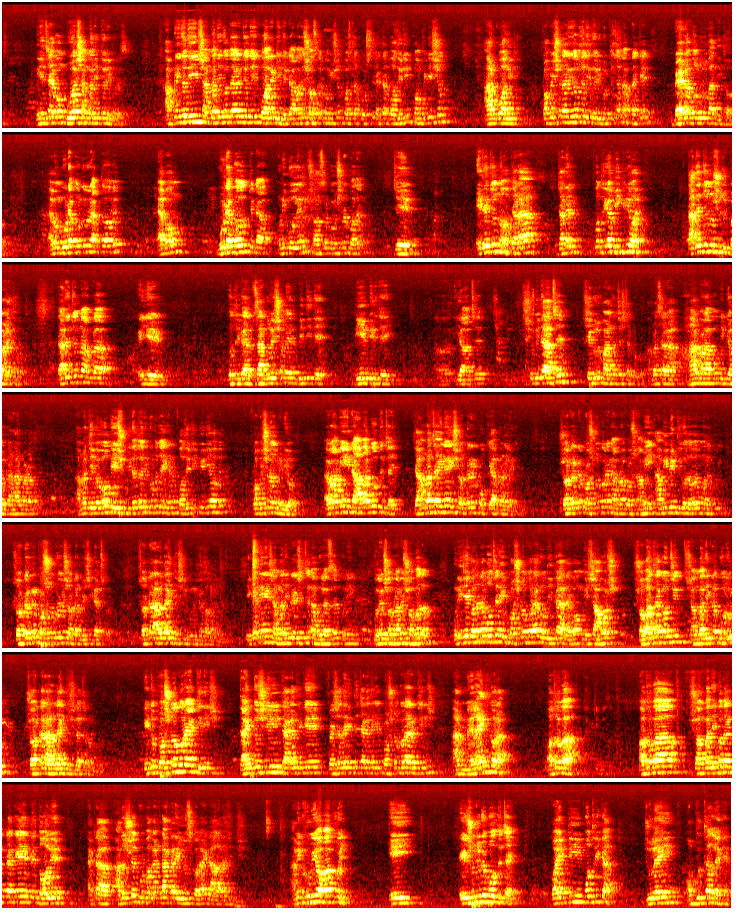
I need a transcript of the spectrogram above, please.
নিয়েছে এবং ভুয়া সাংবাদিক তৈরি করেছে। আপনি যদি সাংবাদিকতার যদি কোয়ালিটি যেটা আমাদের সংস্কার কমিশন প্রস্তাব করছে, একটা পজিটিভ কম্পিটিশন আর কোয়ালিটি প্রফেশনালিজম যদি তৈরি করতে চান, আপনাকে ব্যাড অ্যাপলগুলো বাদ দিতে হবে। এবং গুড অ্যাপলগুলো রাখতে হবে। এবং গুড অ্যাপল যেটা উনি বললেন সংস্কার কমিশনের প্রধান, যে এদের জন্য যারা, যাদের পত্রিকা বিক্রি হয়, তাদের জন্য সুযোগ বাড়াইতে হবে। তাদের জন্য আমরা এই যে পত্রিকার সার্কুলেশনের ভিত্তিতে ডিএপির যে ইয়া আছে সুবিধা আছে, সেগুলো বাড়ানোর চেষ্টা করব। আমরা স্যার হার বাড়াবো বিজ্ঞাপনের হার বাড়াবো। আমরা যেভাবে হোক এই সুবিধা তৈরি করব যে এখানে পজিটিভ মিডিয়া হবে প্রফেশনাল মিডিয়া হবে। এবং আমি এটা আবার বলতে চাই যে আমরা চাই না এই সরকারের পক্ষে আপনারা লেখেন। সরকারকে প্রশ্ন করেন, আমরা প্রশ্ন, আমি আমি ব্যক্তিগতভাবে মনে করি সরকারকে প্রশ্ন করলে সরকার বেশি কাজ করে। সরকার আরও দায়িত্বশীল ভূমিকা পালন করে। এখানে সাংবাদিকরা এসেছেন, আবুল হাসান, উনি বলেন, সংগ্রামের সম্পাদক। উনি যে কথাটা বলছেন, এই প্রশ্ন করার অধিকার এবং এই সাহস সবার থাকা উচিত। সাংবাদিকরা বলুন সরকার আরও দায়িত্বশীল আচরণ করুন কিন্তু প্রশ্ন করা এক জিনিস, দায়িত্বশীল জায়গা থেকে, পেশাদারিত্বের জায়গা থেকে প্রশ্ন করা এক জিনিস, আর মেলাইন করা, অথবা অথবা সাংবাদিকতাটাকে একটা দলের, একটা আদর্শের প্রোপাগান্ডা আকারে ইউজ করা, এটা আলাদা জিনিস। আমি খুবই অবাক হই এই এই সুযোগে বলতে চাই, কয়েকটি পত্রিকা জুলাই অভ্যুত্থান লেখেন।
